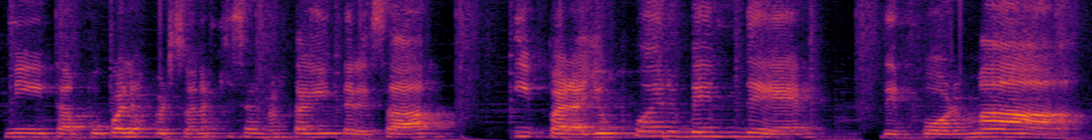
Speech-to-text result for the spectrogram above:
ni tampoco las personas quizás no están interesadas. Y para yo poder vender de forma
